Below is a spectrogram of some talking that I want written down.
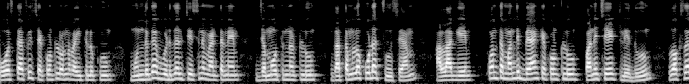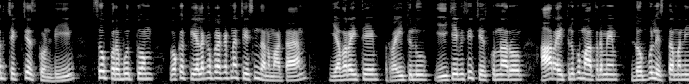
పోస్ట్ ఆఫీస్ అకౌంట్లో ఉన్న రైతులకు ముందుగా విడుదల చేసిన వెంటనే జమ అవుతున్నట్లు గతంలో కూడా చూశాం. అలాగే కొంతమంది బ్యాంక్ అకౌంట్లు పని చేయట్లేదు. ఒకసారి చెక్ చేసుకోండి. సో ప్రభుత్వం ఒక కీలక ప్రకటన చేసిందనమాట ఎవరైతే రైతులు ఈకేబీసీ చేసుకున్నారో ఆ రైతులకు మాత్రమే డబ్బులు ఇస్తామని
